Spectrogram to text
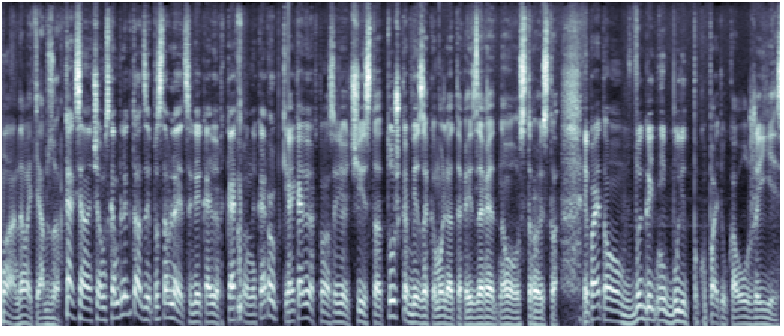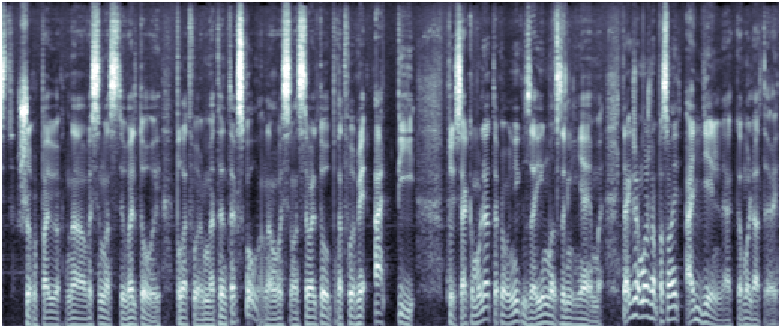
Ладно, давайте обзор. Как всегда начнем с комплектации. Поставляется гайковерт картонной коробки. Гайковерт у нас идет чисто тушка, без аккумулятора и зарядного устройства. И поэтому выгоднее будет покупать у кого уже есть шуруповерт на 18-вольтовой платформе от Interscope, на 18-вольтовой платформе API. То есть аккумуляторы у них взаимозаменяемые. Также можно посмотреть отдельные аккумуляторы.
